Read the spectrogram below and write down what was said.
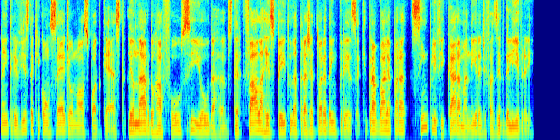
Na entrevista que concede ao nosso podcast, Leonardo Raffou, CEO da Hubster, fala a respeito da trajetória da empresa, que trabalha para simplificar a maneira de fazer delivery.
